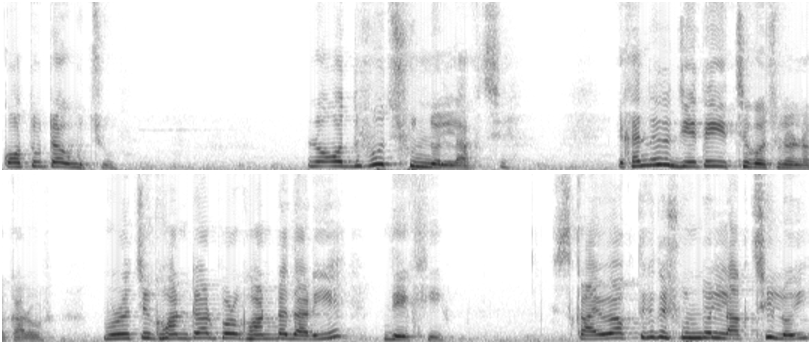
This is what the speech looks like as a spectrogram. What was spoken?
কতটা উঁচু। মানে অদ্ভুত সুন্দর লাগছে। এখান থেকে যেতে ইচ্ছে করছিল না কারোর। মনে হচ্ছে ঘণ্টার পর ঘণ্টা দাঁড়িয়ে দেখি। স্কাই ওয়াক থেকে তো সুন্দর লাগছিলই।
